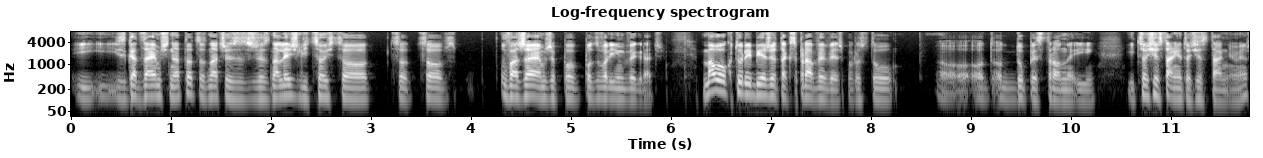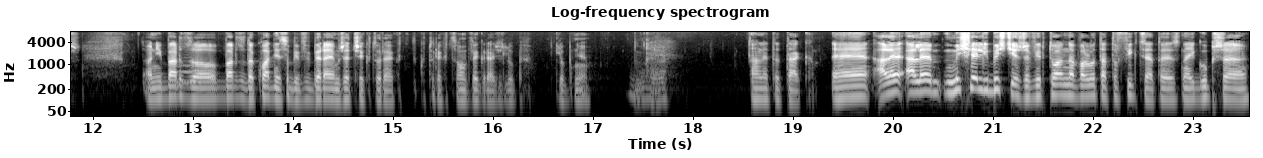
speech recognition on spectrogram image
i, i zgadzają się na to, to znaczy, że znaleźli coś, co, co, co uważałem, że po, pozwoli im wygrać. Mało który bierze tak sprawy, wiesz, po prostu od, od dupy strony i, i co się stanie, to się stanie, wiesz. Oni bardzo, bardzo dokładnie sobie wybierają rzeczy, które, które chcą wygrać lub, lub nie. Okay. Ale to tak. E, ale, ale myślelibyście, że wirtualna waluta to fikcja, to jest najgłupsze,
